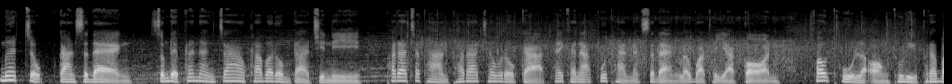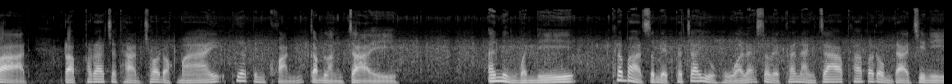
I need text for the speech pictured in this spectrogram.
เมื่อจบการแสดงสมเด็จพระนางเจ้าพระบรมราชินี พระราชทานพระราชวโรกาสให้คณะผู้แทนนักแสดงและวัทยากร เฝ้าทูลละอองธุลีพระบาท รับพระราชทานช่อดอกไม้เพื่อเป็นขวัญกำลังใจอันหนึ่งวันนี้ พระบาทสมเด็จพระเจ้าอยู่หัวและสมเด็จพระนางเจ้าพระบรมราชินี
